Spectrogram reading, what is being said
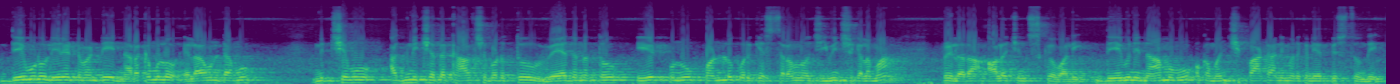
దేవుడు లేనటువంటి నరకములో ఎలా ఉంటాము? నిత్యము అగ్నిచేత కాల్చబడుతూ వేదనతో ఏడ్పును పండ్లు కొరికే స్థలంలో జీవించగలమా? ప్రియులరా ఆలోచించుకోవాలి. దేవుని నామము ఒక మంచి పాఠాన్ని మనకు నేర్పిస్తుంది.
